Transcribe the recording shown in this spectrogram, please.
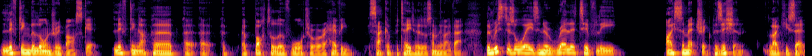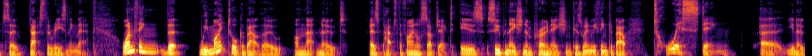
lifting the laundry basket, lifting up a, a, a, a bottle of water or a heavy sack of potatoes or something like that, the wrist is always in a relatively isometric position, like you said. So that's the reasoning there. One thing that we might talk about, though, on that note, as perhaps the final subject, is supination and pronation. Because when we think about twisting, uh, you know,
